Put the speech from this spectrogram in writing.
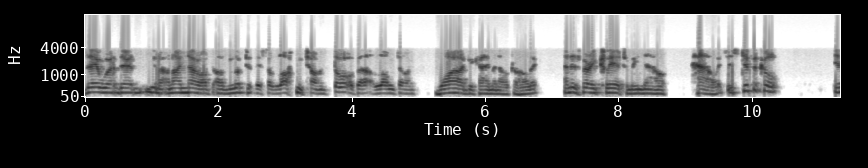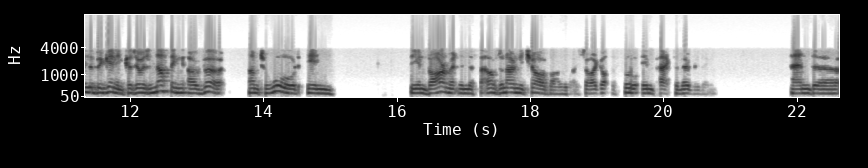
there were there, you know, and I know I've, I've looked at this a long time, thought about a long time why I became an alcoholic, and it's very clear to me now how. It's it's difficult in the beginning because there was nothing overt, untoward in the environment. In the I was an only child, by the way, so I got the full impact of everything. And uh,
